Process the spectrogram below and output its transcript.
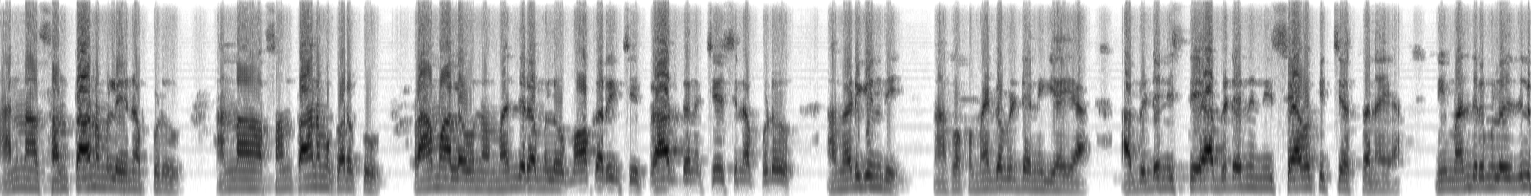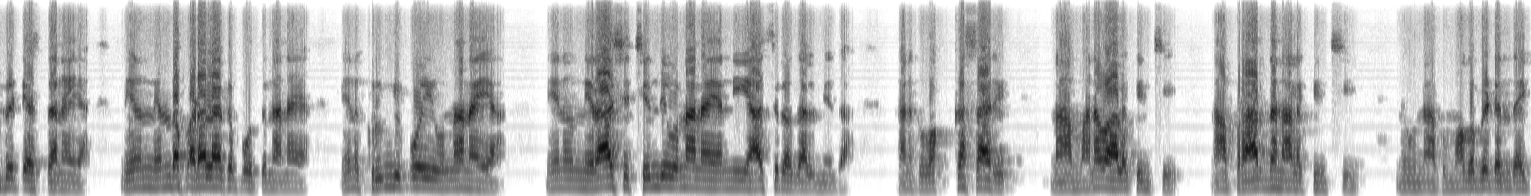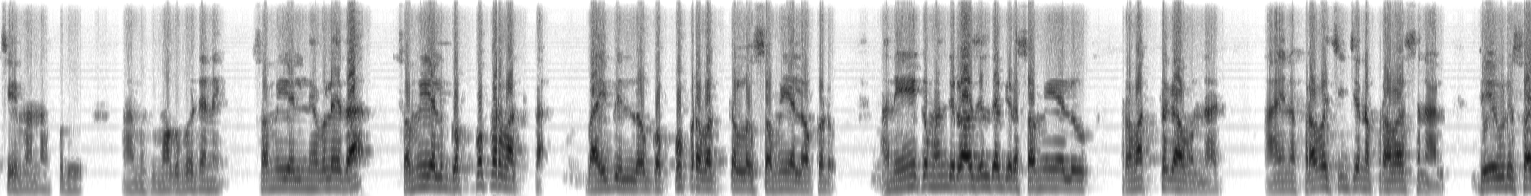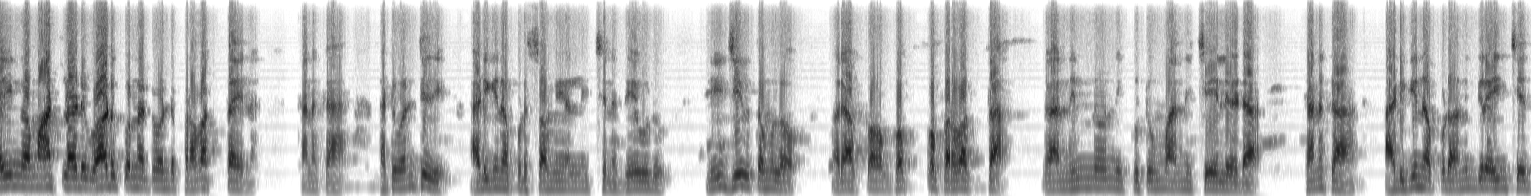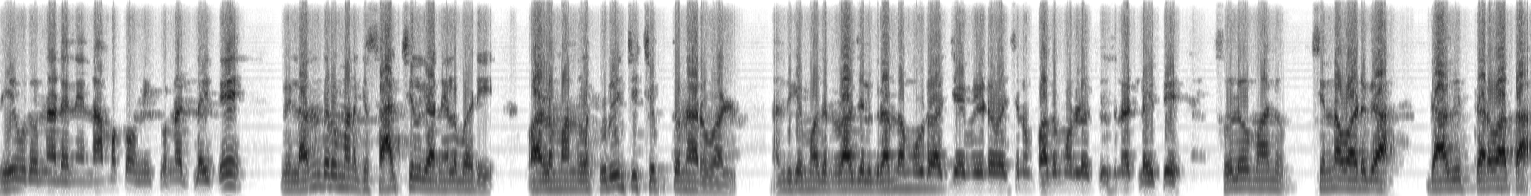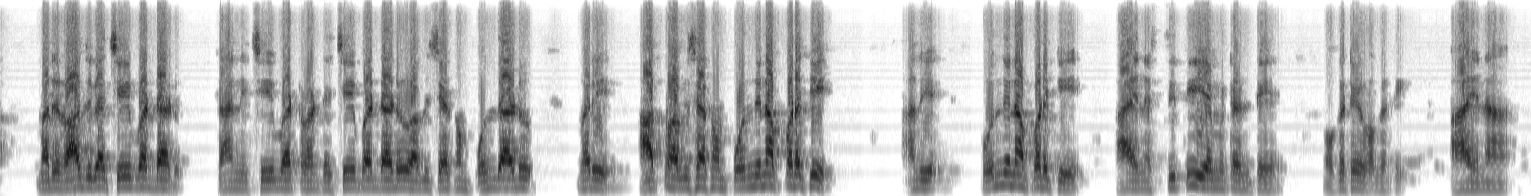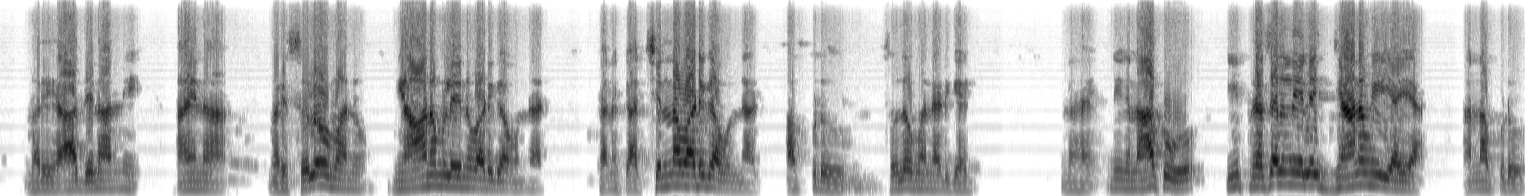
అన్న సంతానం లేనప్పుడు అన్న సంతానం కొరకు రామాలో ఉన్న మందిరంలో మోకరించి ప్రార్థన చేసినప్పుడు ఆమె అడిగింది నాకు ఒక మెగ బిడ్డని అయ్యా ఆ బిడ్డనిస్తే ఆ బిడ్డని నీ సేవకి ఇచ్చేస్తానయ్యా నీ మందిరంలో వదిలిపెట్టేస్తానయ్యా. నేను నింద పడలేకపోతున్నానయ్యా నేను కృంగిపోయి ఉన్నానయ్యా. నేను నిరాశ చెంది ఉన్నానయ్యా నీ ఆశీర్వాదాల మీద. కనుక ఒక్కసారి నా మనవ ఆలకించి నా ప్రార్థన ఆలకించి నువ్వు నాకు మగబిడ్డను దయచేయమన్నప్పుడు ఆమెకు మగబిడ్డని సమయాలు ఇవ్వలేదా సమయాలు గొప్ప ప్రవక్త. బైబిల్లో గొప్ప ప్రవక్తల్లో సమయలు ఒకడు. అనేక మంది రాజుల దగ్గర సమయాలు ప్రవక్తగా ఉన్నాడు. ఆయన ప్రవచించిన ప్రవచనాలు. దేవుడు స్వయంగా మాట్లాడి వాడుకున్నటువంటి ప్రవక్త ఆయన. కనుక అటువంటిది అడిగినప్పుడు సమయాలను ఇచ్చిన దేవుడు నీ జీవితంలో మరి ఒక గొప్ప ప్రవక్తగా నిన్ను నీ కుటుంబాన్ని చేయలేడా? కనుక అడిగినప్పుడు అనుగ్రహించే దేవుడు ఉన్నాడనే నమ్మకం నీకున్నట్లయితే వీళ్ళందరూ మనకి సాక్షులుగా నిలబడి వాళ్ళ మనల గురించి చెప్తున్నారు వాళ్ళు. అందుకే మొదటి రాజుల గ్రంథం మూడో అధ్యాయం ఏడో వచ్చిన పదమూడులో చూసినట్లయితే సొలోమాను చిన్నవాడుగా దావి తర్వాత మరి రాజుగా చేయబడ్డాడు. కానీ చేయబట్టం అంటే చేయబడ్డాడు అభిషేకం పొందాడు. మరి ఆత్మాభిషేకం పొందినప్పటికీ అది పొందినప్పటికీ ఆయన స్థితి ఏమిటంటే ఒకటే ఒకటి. ఆయన మరి ఆ దినాన్ని ఆయన మరి సులోమాను జ్ఞానం లేనివాడిగా ఉన్నాడు. కనుక చిన్నవాడిగా ఉన్నాడు. అప్పుడు సులోమని అడిగాడు నీకు నాకు ఈ ప్రజల్ని వెళ్ళే జ్ఞానం ఇయ్యా అన్నప్పుడు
